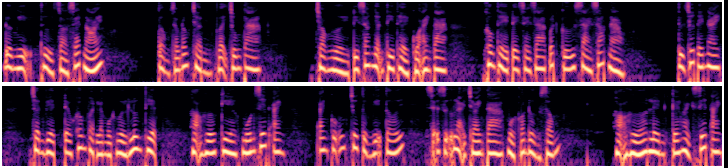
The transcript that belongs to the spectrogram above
Đường nghị thử dò xét nói, tổng giám đốc Trần, vậy chúng ta cho người đi xác nhận thi thể của anh ta, không thể để xảy ra bất cứ sai sót nào. Từ trước đến nay, Trần Việt đều không phải là một người lương thiện. Họ hứa kia muốn giết anh. Anh cũng chưa từng nghĩ tới sẽ giữ lại cho anh ta một con đường sống. Họ hứa lên kế hoạch giết anh.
